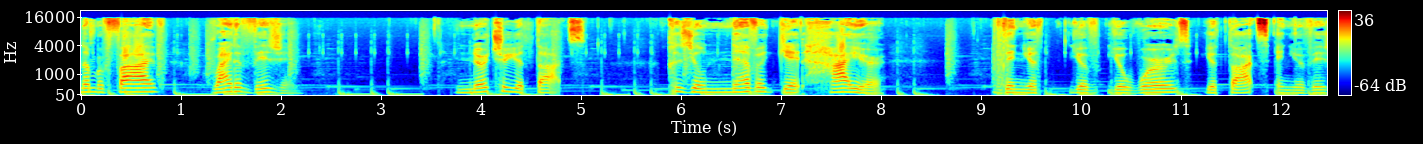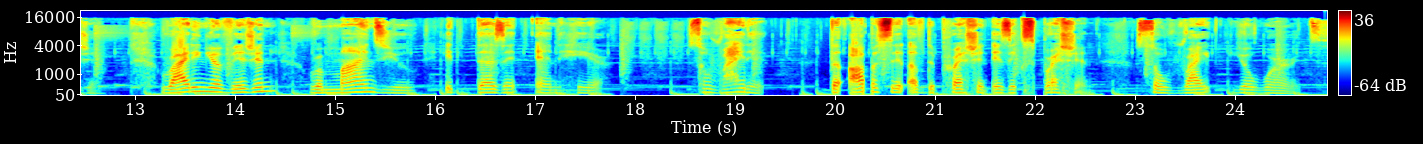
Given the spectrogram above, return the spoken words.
Number five, write a vision. Nurture your thoughts because you'll never get higher than your your your words, your thoughts and your vision. Writing your vision reminds you it doesn't end here. So write it. The opposite of depression is expression. So write your words.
